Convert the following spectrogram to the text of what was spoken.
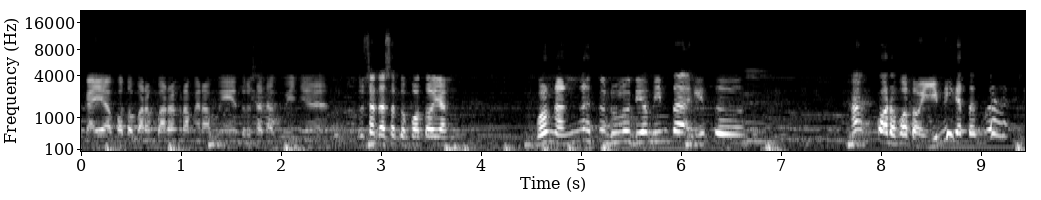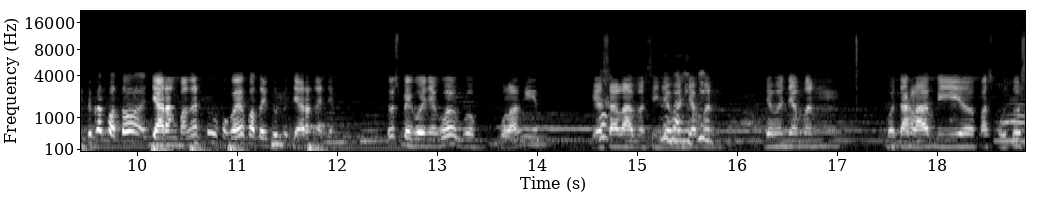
kayak foto bareng-bareng rame-rame terus ada gue nya terus ada satu foto yang gue nggak ngeh tuh dulu dia minta gitu Hmm. Hah, kok ada foto ini kata gue? Itu kan foto jarang banget tuh. Pokoknya foto itu tuh jarang aja. Terus begonya gue, gue pulangin. Biasalah masih Lu balikin? zaman-zaman zaman-zaman bocah labil pas putus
